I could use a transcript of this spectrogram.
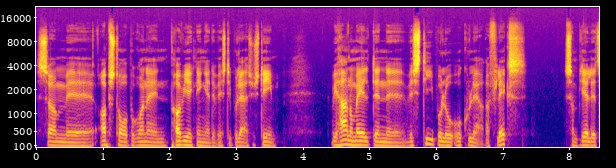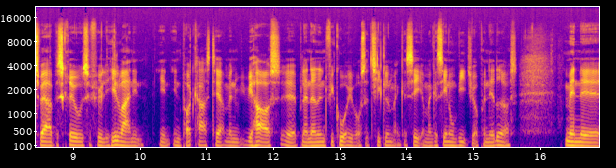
som øh, opstår på grund af en påvirkning af det vestibulære system. Vi har normalt den øh, vestibulookulære refleks, som bliver lidt svær at beskrive selvfølgelig hele vejen ind i en, en podcast her, men vi har også øh, blandt andet en figur i vores artikel, man kan se, og man kan se nogle videoer på nettet også. Men øh,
